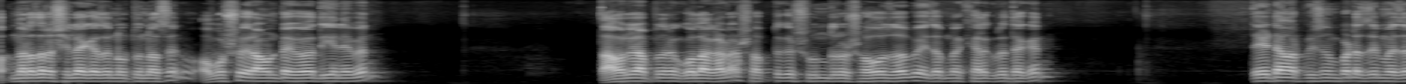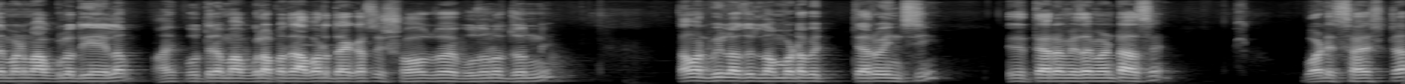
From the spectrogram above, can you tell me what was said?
আপনারা যারা সেলাই কাজে নতুন আছেন, অবশ্যই রাউন্ডটা এভাবে দিয়ে নেবেন। তাহলে আপনাদের গলা কাটা সব থেকে সুন্দর সহজ হবে, এই যে আপনারা খেয়াল করে দেখেন। তো এটা আমার পিছন পাটে যে মেজারমেন্ট মাপগুলো দিয়ে নিলাম। আমি প্রতিটা মাপগুলো আপনাদের আবারও দেখাচ্ছি সহজভাবে বোঝানোর জন্যে। তো আমার ব্লাউজের লম্বাটা হবে তেরো ইঞ্চি। যে তেরো মেজারমেন্টটা আছে বডির সাইজটা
